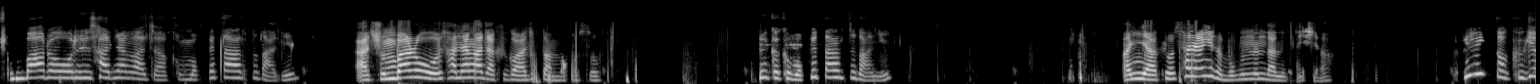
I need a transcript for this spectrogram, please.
존바로를 사냥하자 그럼 먹겠다는 뜻 아님? 아, 준바로 사냥하자, 그거 아직도 안 바꿨어. 그러니까 그 먹겠다는 뜻 아님? 아니야, 그거 사냥해서 먹는다는 뜻이야. 그러니까 그게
